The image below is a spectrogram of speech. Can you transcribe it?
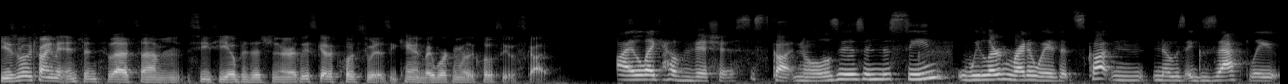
He's really trying to inch into that um, CTO position, or at least get as close to it as he can by working really closely with Scott. I like how vicious Scott Knowles is in this scene. We learn right away that Scott kn- knows exactly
